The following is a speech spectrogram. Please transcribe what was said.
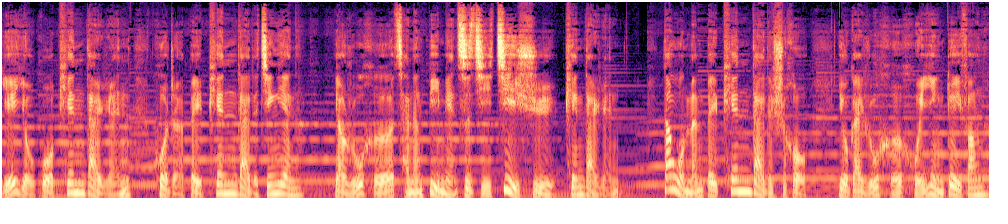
也有过偏待人或者被偏待的经验呢？要如何才能避免自己继续偏待人？当我们被偏待的时候，又该如何回应对方呢？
